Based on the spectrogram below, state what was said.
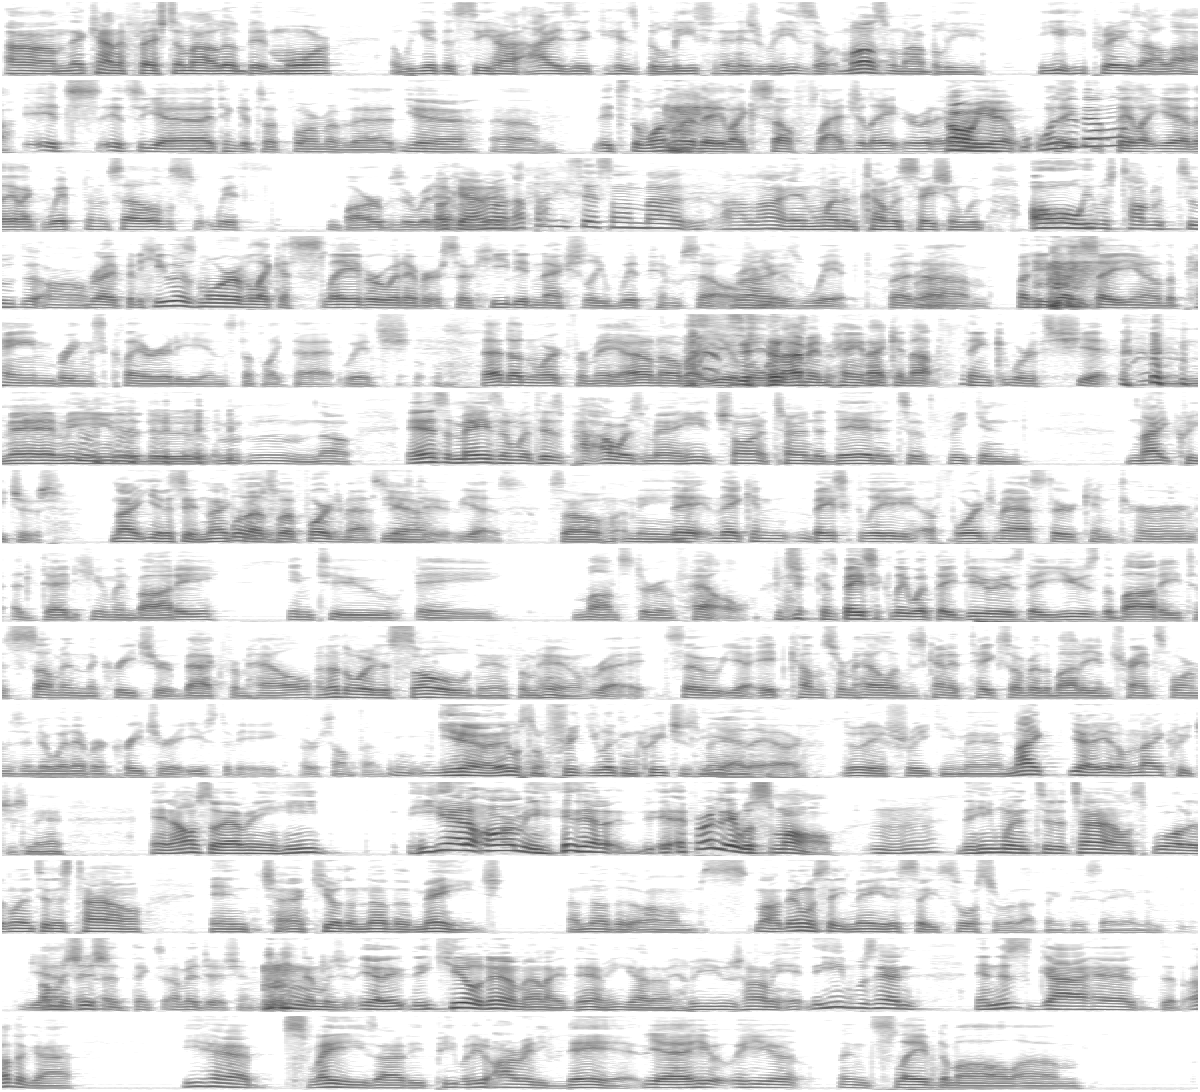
um, they kind of fleshed him out a little bit more, and we get to see how Isaac, his beliefs and his he's a Muslim, I believe. He he prays Allah. It's it's yeah. I think it's a form of that. Yeah. Um, it's the one where they like self-flagellate or whatever. Oh yeah. Was They- it that one? They like yeah. They like whip themselves with barbs or whatever. Okay, I, I thought he said something about Allah in one of the conversation with. Oh, he was talking to the um. Right, but he was more of like a slave or whatever, so he didn't actually whip himself. He was whipped. But Right. um but he does say, you know, the pain brings clarity and stuff like that, which that doesn't work for me. I don't know about you, but when I'm in pain, I cannot think worth shit. Man, me either, dude. Mm-mm, no, and it's amazing with his powers, man. He turned the dead into freaking night creatures. Night, yeah, that's it. night well, that's what Forge Masters Yeah. do. Yes. so I mean, They they can basically a Forge Master can turn a dead human body into a monster of hell. Because basically what they do is they use the body to summon the creature back from hell. in other words, it's soul then from hell. Right. So yeah, it comes from hell and just kind of takes over the body and transforms into whatever creature it used to be or something. Yeah, they were some freaky looking creatures, man. Yeah, they are. Dude, they're freaky, man. Night, yeah, yeah, those night creatures, man. And also, I mean, he he had an army. He had a, at first, it was small. Mm-hmm. Then he went to the town. Spoilers went to this town and ch- and killed another mage, another um. No, they won't say mage. They say sorcerer. I think they say in the, Yeah, a magician. I think so. A magician. A magi- yeah, they, they killed him. I'm like, damn, he got a huge army. And he was had, and this guy had the other guy. He had slaves out of these people. They were already dead. yeah, he he enslaved them all. Um,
